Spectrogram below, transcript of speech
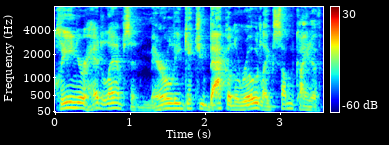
clean your headlamps, and merrily get you back on the road like some kind of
